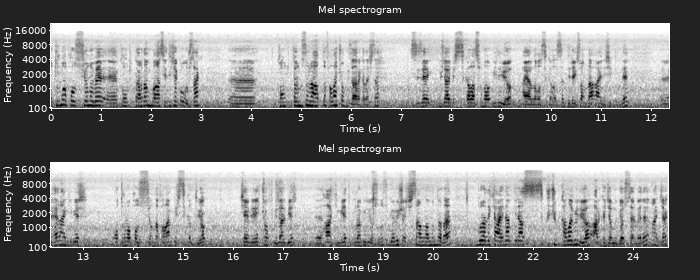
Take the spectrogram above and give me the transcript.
oturma pozisyonu ve e, koltuklardan bahsedecek olursak e, koltuklarımızın rahatlığı falan çok güzel arkadaşlar. Size güzel bir skala sunabiliyor. Ayarlama skalası. Direksiyon da aynı şekilde. E, herhangi bir oturma pozisyonunda falan bir sıkıntı yok. Çevreye çok güzel bir e, hakimiyet kurabiliyorsunuz. Görüş açısı anlamında da buradaki ayna biraz küçük kalabiliyor arka camı göstermede. Ancak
